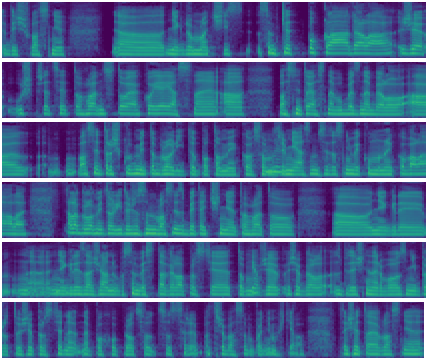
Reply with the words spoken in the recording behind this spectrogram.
když vlastně uh, někdo mladší, jsem předpokládala, že už přeci tohle to jako je jasné a vlastně to jasné vůbec nebylo a vlastně trošku mi to bylo líto potom, jako samozřejmě já jsem si to s ním vykomunikovala, ale, ale bylo mi to líto, že jsem vlastně zbytečně tohleto uh, někdy, uh, někdy zažila, nebo jsem vystavila prostě tomu, že, že byl zbytečně nervózní, protože prostě ne, nepochopil, co, co třeba jsem po něm chtěla. Takže to je vlastně,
